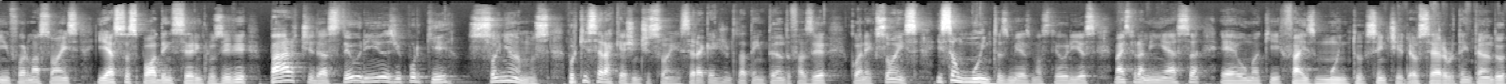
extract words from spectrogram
informações e essas podem ser inclusive parte das teorias de por que sonhamos. Por que será que a gente sonha? Será que a gente está tentando fazer conexões? E são muitas mesmo as teorias, mas para mim essa é uma que faz muito sentido. É o cérebro tentando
